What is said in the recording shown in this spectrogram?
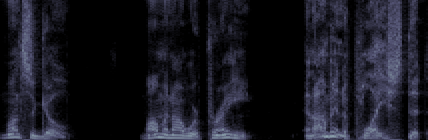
months ago, mom and I were praying, and I'm in a place that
